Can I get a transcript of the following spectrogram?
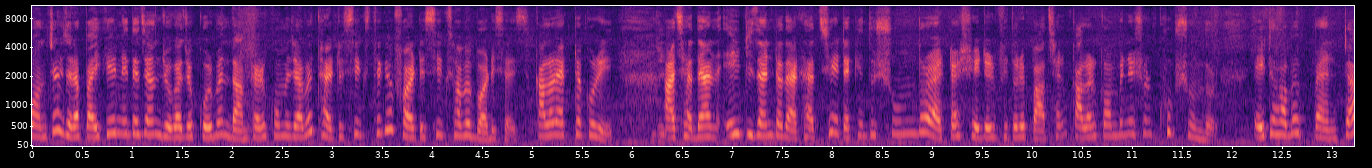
পঞ্চাশ। যারা পাইকারি নিতে চান যোগাযোগ করবেন দামটা কমে যাবে। থার্টি সিক্স থেকে ফর্টি সিক্স হবে বডি সাইজ কালার একটা করেই। জি। আচ্ছা দেন এই ডিজাইনটা দেখাচ্ছি এটা কিন্তু সুন্দর একটা শেডের ভিতরে পাচ্ছেন। কালার কম্বিনেশন খুব সুন্দর। এইটা হবে প্যান্টটা।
